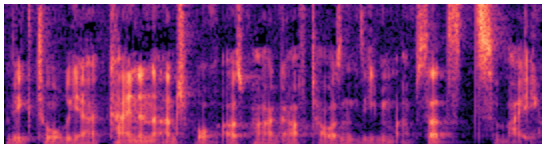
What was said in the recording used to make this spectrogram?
Victoria keinen Anspruch aus Paragraph 1007 Absatz 2.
